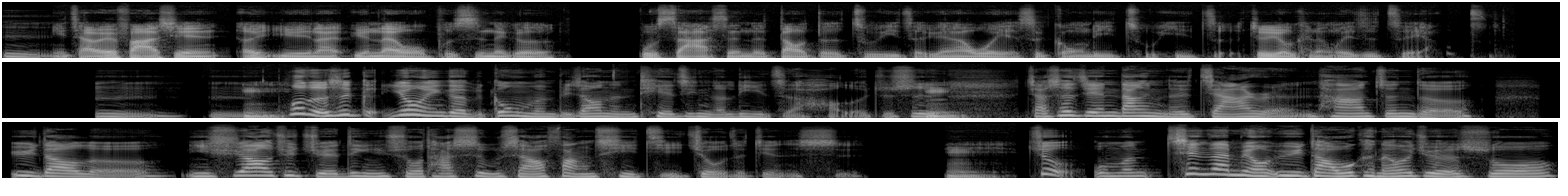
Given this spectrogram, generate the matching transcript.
嗯你，才会发现，呃，原来原来我不是那个不杀生的道德主义者，原来我也是功利主义者，就有可能会是这样子。嗯嗯嗯或者是用一个跟我们比较能贴近的例子好了，就是嗯假设今天当你的家人他真的遇到了，你需要去决定说他是不是要放弃急救这件事。嗯就我们现在没有遇到，我可能会觉得说，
